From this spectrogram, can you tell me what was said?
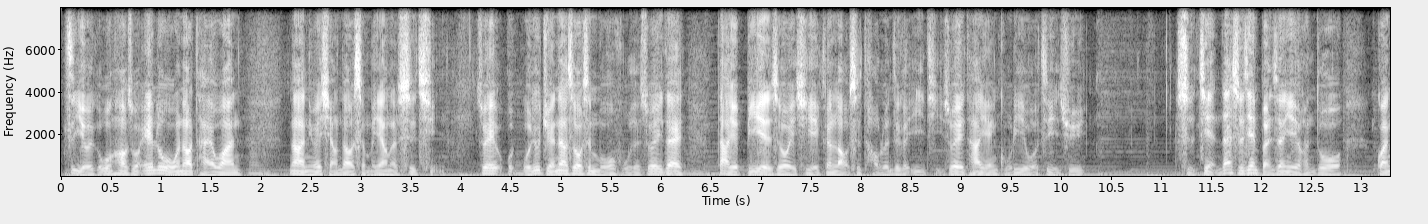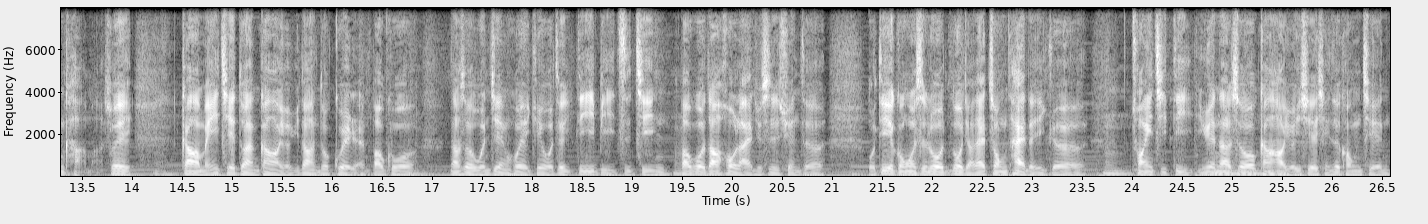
自己有一个问号，说，哎，如果问到台湾，那你会想到什么样的事情？所以我我就觉得那时候是模糊的。所以在大学毕业的时候，也其实也跟老师讨论这个议题，所以他也很鼓励我自己去实践。但实践本身也有很多关卡嘛，所以。刚好每一阶段刚好有遇到很多贵人，包括那时候文件会给我这第一笔资金，包括到后来就是选择我第一个工作是落落脚在中泰的一个创业基地，因为那时候刚好有一些闲置空间，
